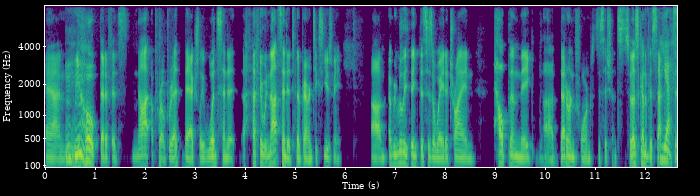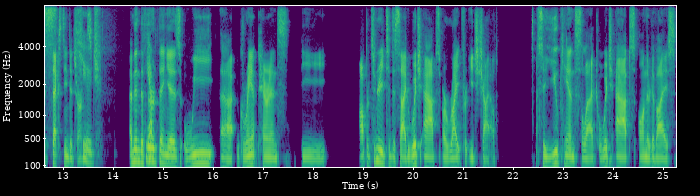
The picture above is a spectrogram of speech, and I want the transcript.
And we Mhm. hope that if it's not appropriate, they actually would send it. they would not send it to their parents. Excuse me. Um, and we really think this is a way to try and help them make uh, better informed decisions. So that's kind of the second, the sexting deterrence. Huge. And then the Yep. third thing is we uh, grant parents the opportunity to decide which apps are right for each child. So you can select which apps on their device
